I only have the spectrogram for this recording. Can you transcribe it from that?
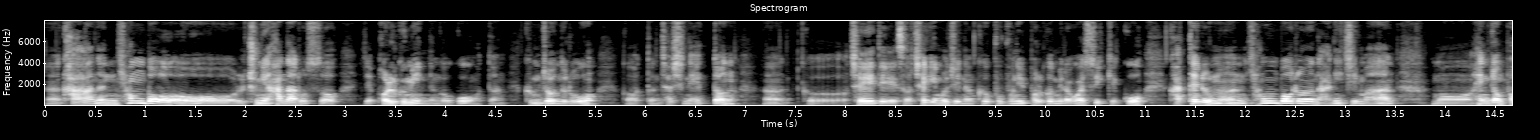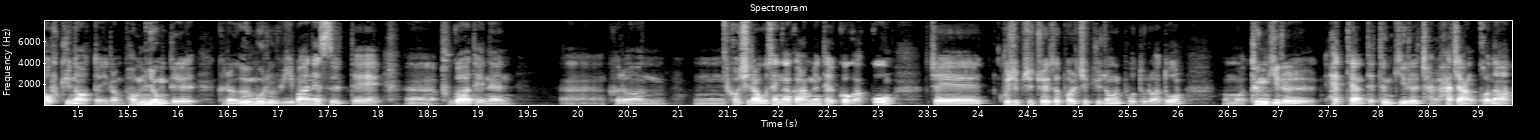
어, 가하는 형벌 중의 하나로서 이제 벌금이 있는 거고 어떤 금전으로 어떤 자신이 했던 어, 그 죄에 대해서 책임을 지는 그 부분이 벌금이라고 할 수 있겠고 가태료는 형벌은 아니지만 뭐 행정법규나 어떤 이런 법령들 그런 의무를 위반했을 때 어, 부과되는 어, 그런 음, 것이라고 생각을 하면 될 것 같고 제 97조에서 벌칙 규정을 보더라도 어, 뭐 등기를 해태한테 등기를 잘 하지 않거나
